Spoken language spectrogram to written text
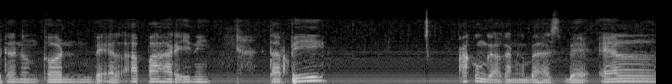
Udah nonton BL apa hari ini? Tapi aku nggak akan ngebahas BL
